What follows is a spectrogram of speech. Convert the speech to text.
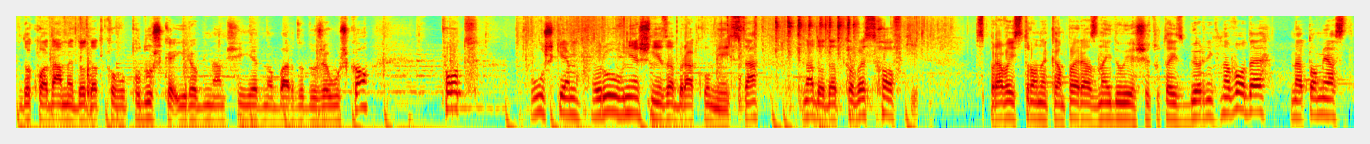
dokładamy dodatkową poduszkę i robi nam się jedno bardzo duże łóżko. Pod łóżkiem również nie zabrakło miejsca na dodatkowe schowki. Z prawej strony kampera znajduje się tutaj zbiornik na wodę, natomiast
